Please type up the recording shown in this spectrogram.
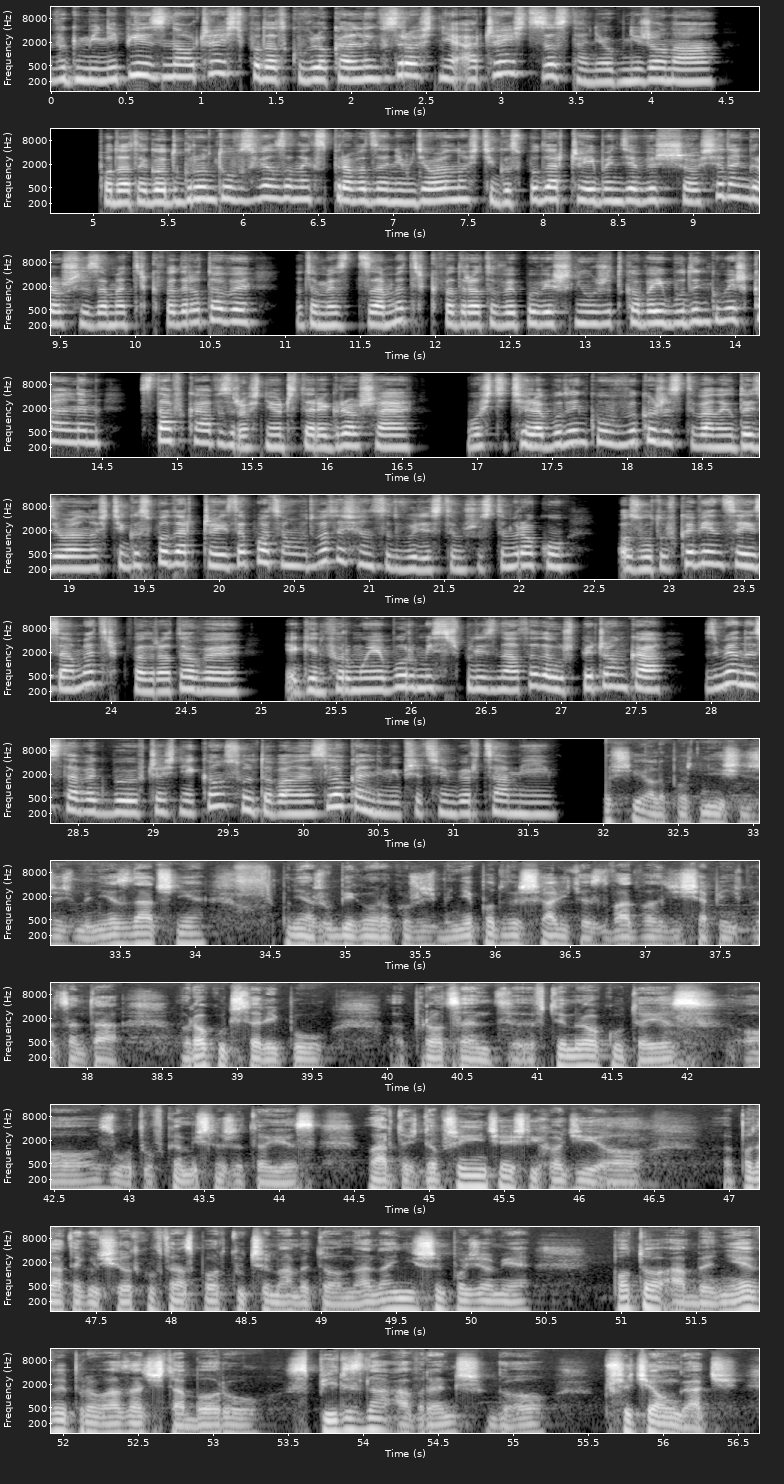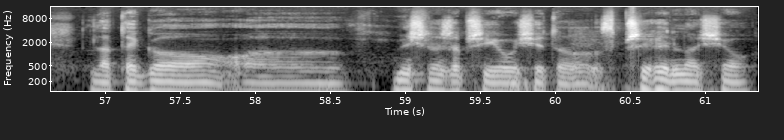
W gminie Pilzno część podatków lokalnych wzrośnie, a część zostanie obniżona. Podatek od gruntów związanych z prowadzeniem działalności gospodarczej będzie wyższy o 7 groszy za metr kwadratowy, natomiast za metr kwadratowy powierzchni użytkowej budynku mieszkalnym stawka wzrośnie o 4 grosze. Właściciele budynków wykorzystywanych do działalności gospodarczej zapłacą w 2026 roku o złotówkę więcej za metr kwadratowy. Jak informuje burmistrz Pilzna Tadeusz Pieczonka, zmiany stawek były wcześniej konsultowane z lokalnymi przedsiębiorcami. ale podnieśli żeśmy nieznacznie, ponieważ w ubiegłym roku żeśmy nie podwyższali, to jest 2,25% w roku, 4,5% w tym roku, to jest o złotówkę. Myślę, że to jest wartość do przyjęcia, jeśli chodzi o podatek od środków transportu, trzymamy to na najniższym poziomie, po to, aby nie wyprowadzać taboru z Pilzna, a wręcz go przyciągać. Dlatego e, myślę, że przyjęło się to z przychylnością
